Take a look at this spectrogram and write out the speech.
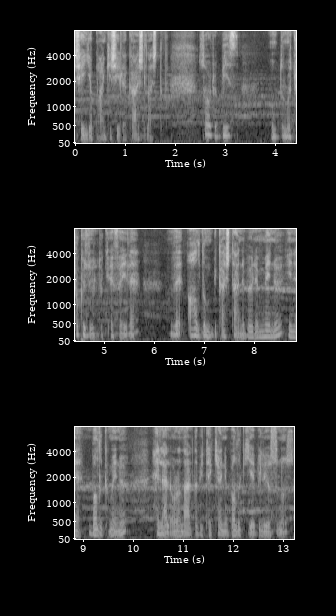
şeyi yapan kişiyle karşılaştık. Sonra biz unutturma çok üzüldük Efe ile ve aldım birkaç tane böyle menü yine balık menü. Helal oralarda bir tek hani balık yiyebiliyorsunuz.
